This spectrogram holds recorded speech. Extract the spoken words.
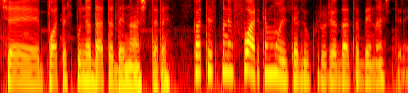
ce poate spune o dată de naștere. Poate spune foarte multe lucruri odată de naștere.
